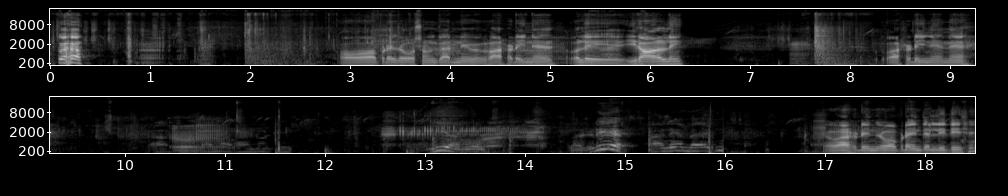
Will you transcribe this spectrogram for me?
કહો ઓ આપણે જો શણગારની વાસળીને, ઓલી હિરાળની વાસળીને ને વાસળીને જો આપણે અહીં લીધી છે.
